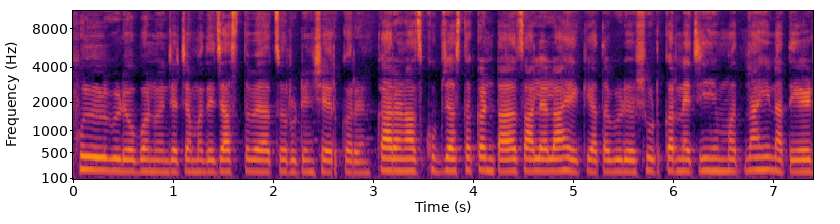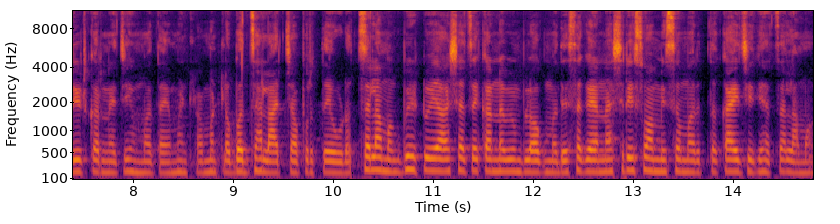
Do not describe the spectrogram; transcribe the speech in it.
फुल व्हिडिओ बनवेन ज्याच्यामध्ये जास्त वेळाचं रुटीन शेअर करेन. कारण आज खूप जास्त कंटाळाच आलेला आहे की आता व्हिडिओ शूट करण्याची हिंमत नाही ना ते एडिट करण्याची हिंमत आहे म्हटलं. म्हटलं बस झालं आजच्या पुरतं एवढं. चला मग भेटूया अशाच एका नवीन ब्लॉगमध्ये सगळ्यांना श्री स्वामी समर्थ. काळजी घ्या. चला मग.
